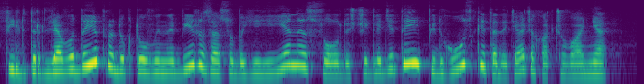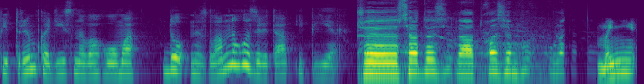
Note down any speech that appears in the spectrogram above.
Фільтр для води, продуктовий набір, засоби гігієни, солодощі для дітей, підгузки та дитяче харчування. Підтримка дійсно вагома. До незламного завітав і П'єр. Мені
